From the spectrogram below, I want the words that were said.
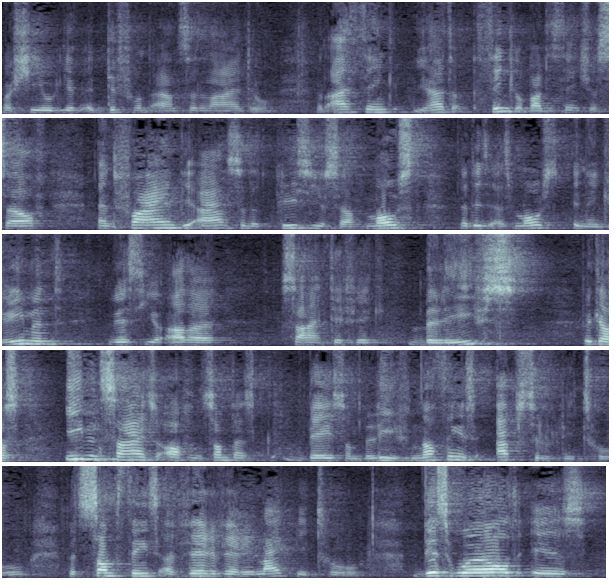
or she would give a different answer than I do. But I think you have to think about these things yourself and find the answer that pleases yourself most, that is as most in agreement with your other scientific beliefs, because even science often sometimes based on belief. Nothing is absolutely true, but some things are very, very likely true. This world is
